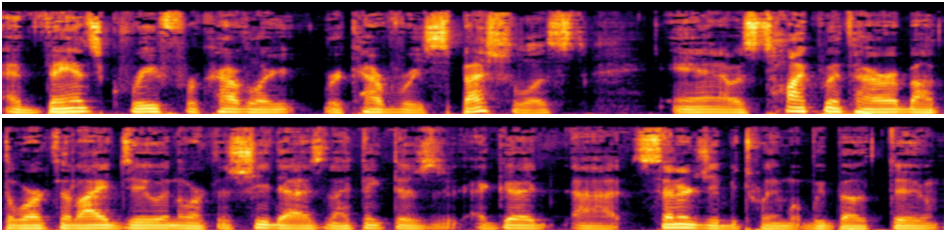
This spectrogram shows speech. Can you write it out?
advanced grief recovery recovery specialist, and I was talking with her about the work that I do and the work that she does, and I think there's a good uh, synergy between what we both do.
